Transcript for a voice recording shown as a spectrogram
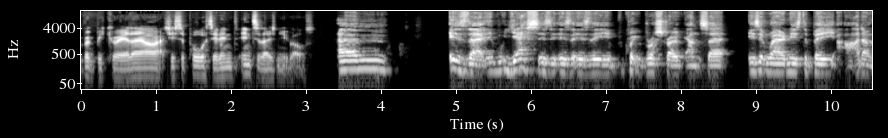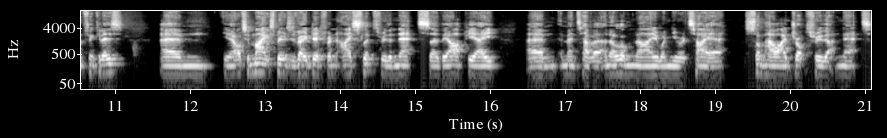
rugby career, they are actually supported in, into those new roles? Um, is there? Yes, is, is, is the quick brushstroke answer. Is it where it needs to be? I don't think it is. Um, you know, obviously my experience is very different. I slipped through the net, so the RPA um, meant to have a, an alumni when you retire. Somehow I dropped through that net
